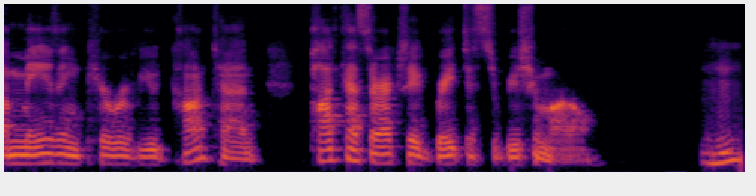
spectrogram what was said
amazing peer reviewed content, podcasts are actually a great distribution model. Mm-hmm.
